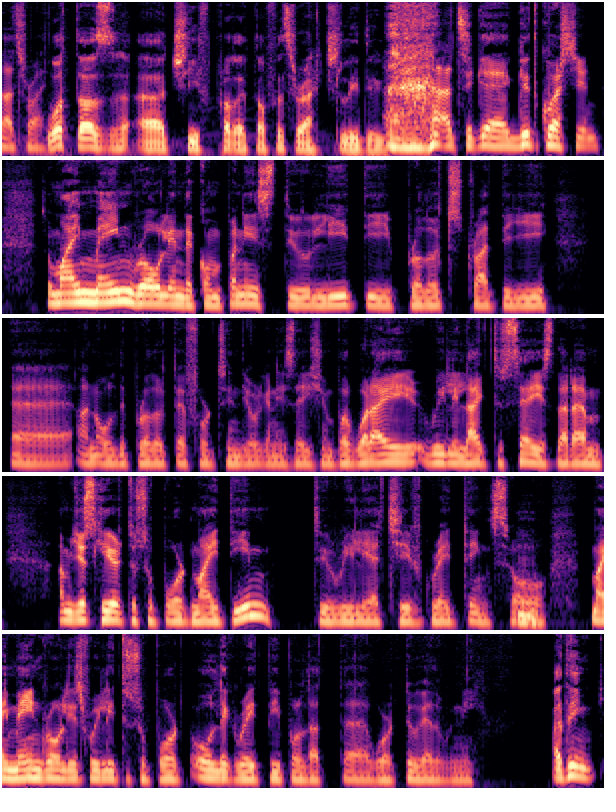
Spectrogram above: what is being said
That's right. What does a Chief Product Officer actually do? That's a good question. So my main role in the company is to lead the product strategy uh, and all the product efforts in the organization. But what I really like to say is that I'm I'm just here to support my team to really achieve great things. So Mm. my main role is really to support all the great people that uh, work together with me. I think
